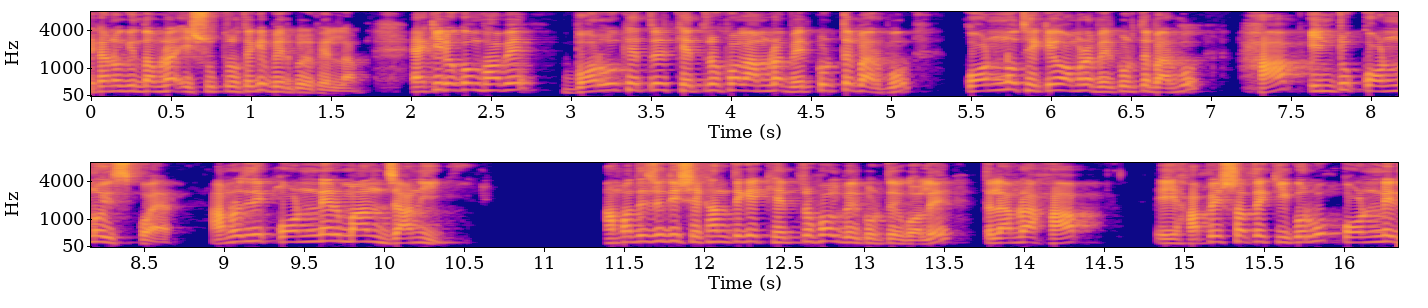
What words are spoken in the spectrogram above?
এখানেও কিন্তু আমরা এই সূত্র থেকে বের করে ফেললাম। একই রকম ভাবে বর্গক্ষেত্রের ক্ষেত্রফল আমরা বের করতে পারব, কর্ণ থেকেও আমরা বের করতে পারব, হাফ ইন্টু কর্ণ স্কোয়ার। আমরা যদি কর্ণের মান জানি, আমাদের যদি সেখান থেকে ক্ষেত্রফল বের করতে বলে, তাহলে আমরা হাফ এই হাফের সাথে কি করব? কর্ণের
